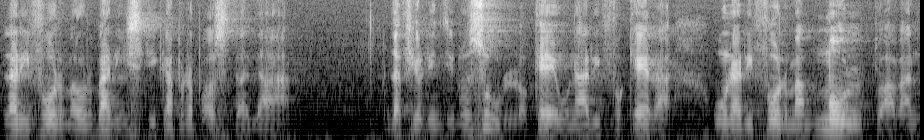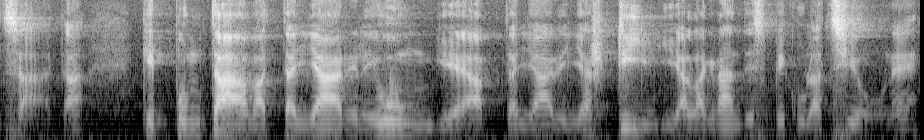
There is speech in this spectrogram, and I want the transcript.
la riforma urbanistica proposta da, da Fiorentino Sullo, che, una, che era una riforma molto avanzata che puntava a tagliare le unghie, a tagliare gli artigli alla grande speculazione,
